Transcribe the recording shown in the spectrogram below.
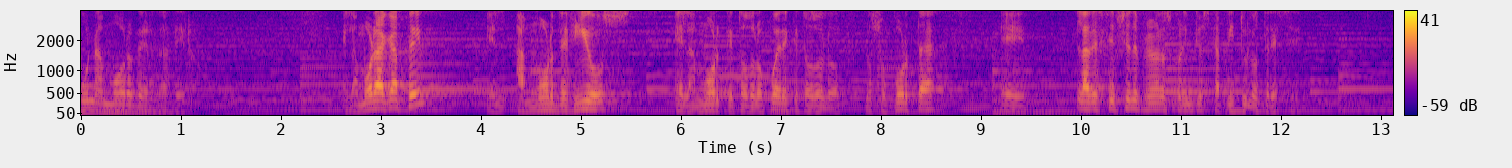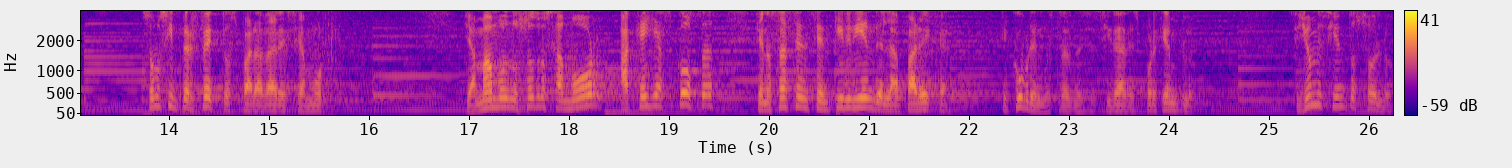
un amor verdadero. El amor agape, el amor de Dios, el amor que todo lo puede, que todo lo, soporta. Eh, la descripción de 1 Corintios capítulo 13. Somos imperfectos para dar ese amor. Llamamos nosotros amor aquellas cosas que nos hacen sentir bien de la pareja, que cubren nuestras necesidades. Por ejemplo, si yo me siento solo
